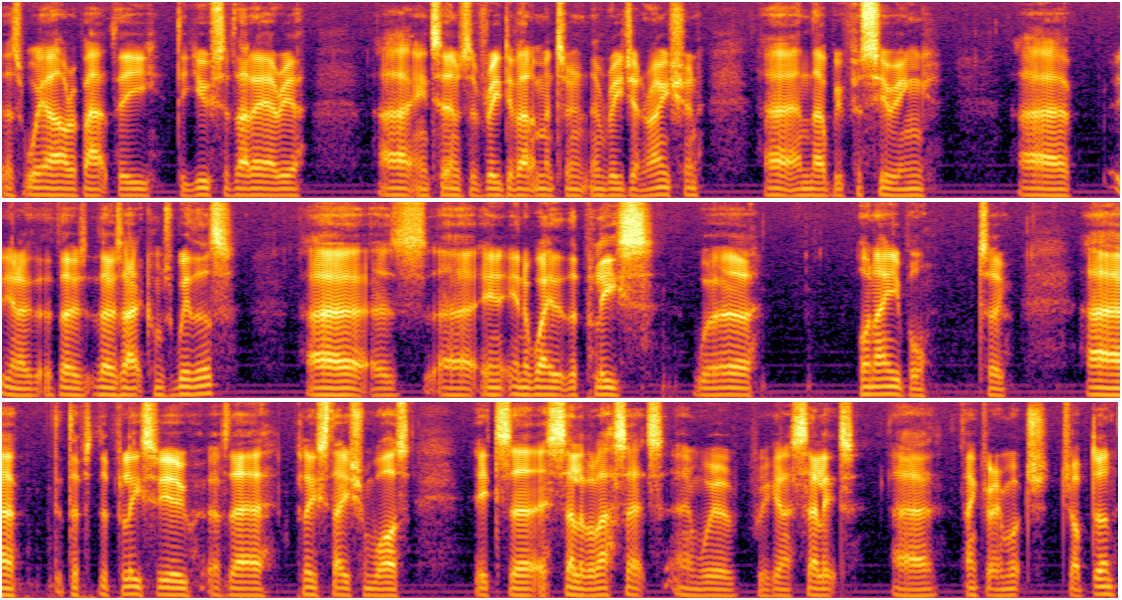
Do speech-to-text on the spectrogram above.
as we are about the, the use of that area uh, in terms of redevelopment and, and regeneration, uh, and they'll be pursuing, uh, you know, those those outcomes with us, uh, as uh, in in a way that the police were unable to. Uh, the, the police view of their police station was it's a, a sellable asset, and we're we're going to sell it. Uh, thank you very much. Job done.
